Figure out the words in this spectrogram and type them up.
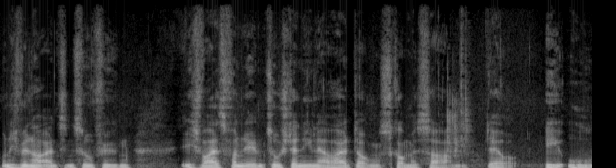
Und ich will noch eins hinzufügen. Ich weiß von dem zuständigen Erweiterungskommissar der EU,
